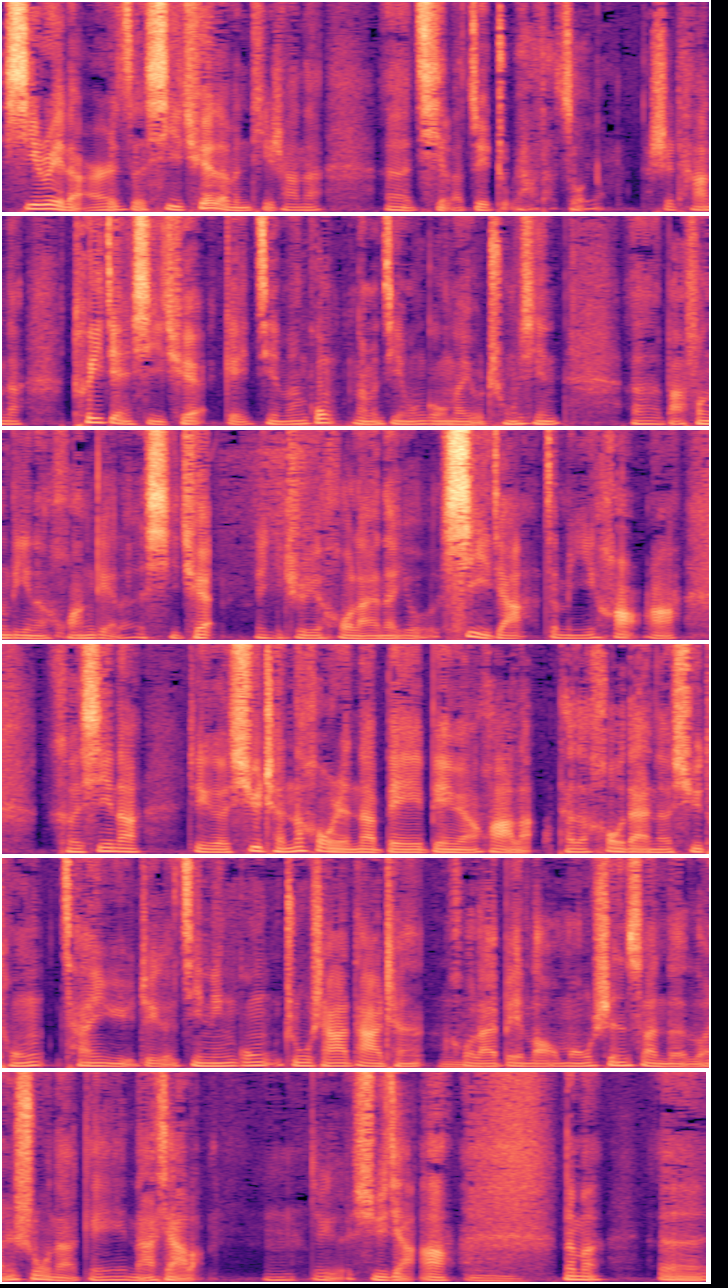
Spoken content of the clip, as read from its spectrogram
西瑞的儿子细缺的问题上呢，呃，起了最主要的作用。是他呢推荐喜鹊给晋文公，那么晋文公呢又重新，呃把封地呢还给了喜鹊，以至于后来呢有戏家这么一号啊。可惜呢这个胥臣的后人呢被边缘化了，他的后代呢胥同参与这个晋灵公诛杀大臣，后来被老谋深算的栾树呢给拿下了。嗯，这个虚假啊，那么呃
